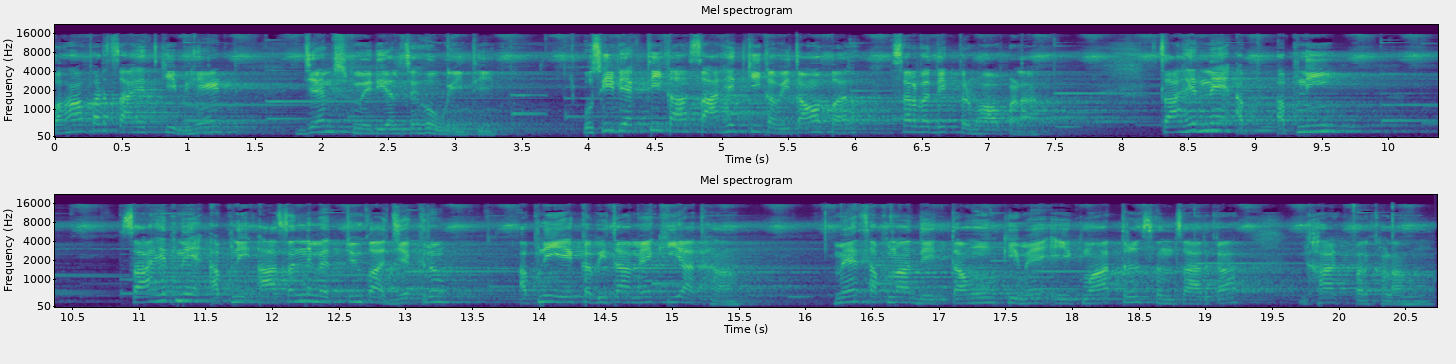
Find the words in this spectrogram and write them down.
वहाँ पर साहित्य की भेंट जेम्स मेडियल से हो गई थी। उसी व्यक्ति का साहित्य की कविताओं पर सर्वाधिक प्रभाव पड़ा। साहित्य ने अप, अपनी साहित्य ने अपनी आसन्न मृत्यु का ज़िक्र अपनी एक कविता में किया था। मैं सपना देखता हूँ कि मैं एकमात्र संसार का घाट पर खड़ा हूँ।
